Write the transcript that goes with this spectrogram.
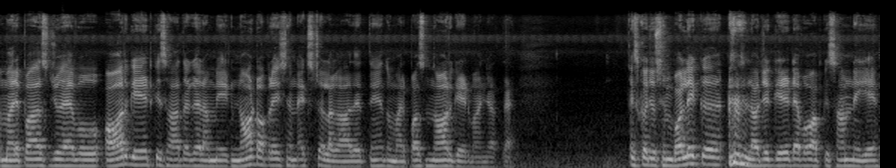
हमारे पास जो है वो और गेट के साथ अगर हम एक नॉट ऑपरेशन एक्स्ट्रा लगा देते हैं तो हमारे पास नॉर गेट बन जाता है। इसका जो सिंबॉलिक लॉजिक गेट है, वो आपके सामने ये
